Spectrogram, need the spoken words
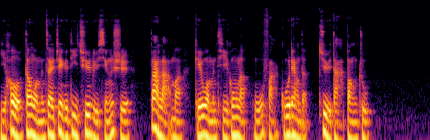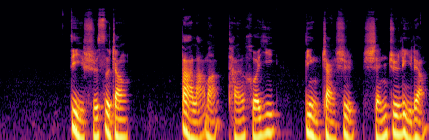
以后，当我们在这个地区旅行时，大喇嘛。给我们提供了无法估量的巨大帮助。第十四章，大喇嘛谈合一，并展示神之力量。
